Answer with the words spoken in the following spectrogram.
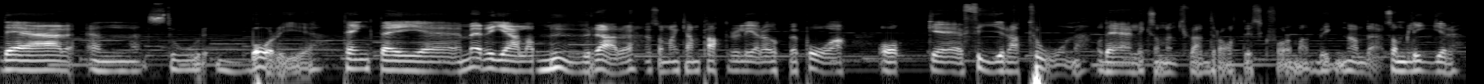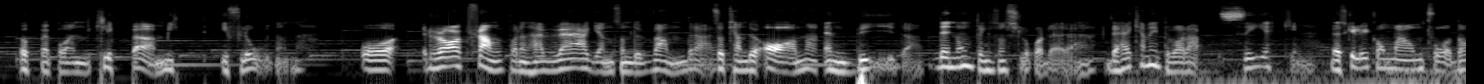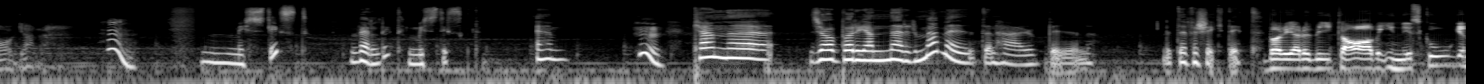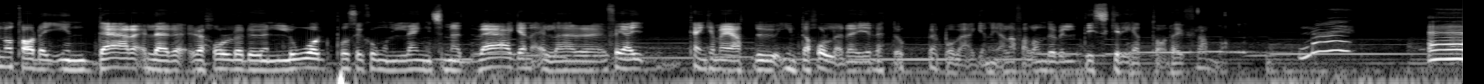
Det är en stor borg. Tänk dig eh, med rejäla murar som man kan patrullera uppe på och Eh, fyra torn och det är liksom en kvadratisk formad byggnad som ligger uppe på en klippa mitt i floden. Och rakt fram på den här vägen som du vandrar så kan du ana en by där. Det är någonting som slår dig där. Det här kan inte vara sekin. Det skulle ju komma om två dagar. Hmm. Mystiskt. Väldigt mystiskt. Um, Hmm. Kan uh, jag börja närma mig den här byn? Lite försiktigt. Börjar du vika av in i skogen och ta dig in där eller håller du en låg position längs med vägen? Eller för jag tänker mig att du inte håller dig rätt uppe på vägen i alla fall om du vill diskret ta dig framåt. Nej,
